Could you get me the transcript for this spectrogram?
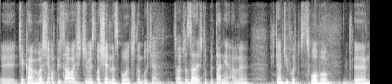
Y, ciekawy. Właśnie opisałaś, czym jest osiedle społeczne, bo chciałem cały czas zadać to pytanie, ale chciałem ci wchodzić w słowo. Y,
